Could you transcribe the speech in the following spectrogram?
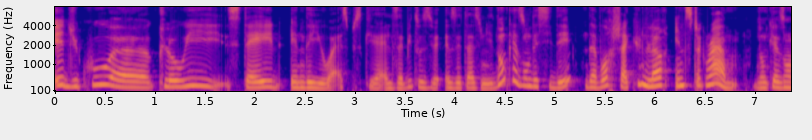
Et du coup, euh, Chloe stayed in the US, parce qu'elles habitent aux, aux États-Unis. Donc, elles ont décidé d'avoir chacune leur Instagram. Donc, elles ont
